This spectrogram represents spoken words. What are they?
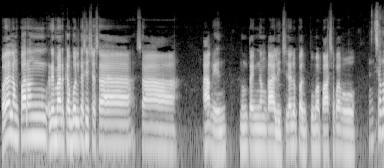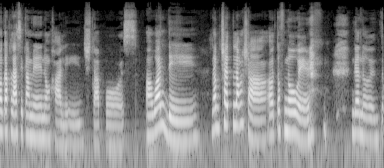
Wala lang, parang remarkable kasi siya sa sa akin nung time ng college. Lalo pag pumapasok ako, So magkaklase kami nung college. Tapos ah, one day, nag-chat lang siya out of nowhere. Ganon. Ito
